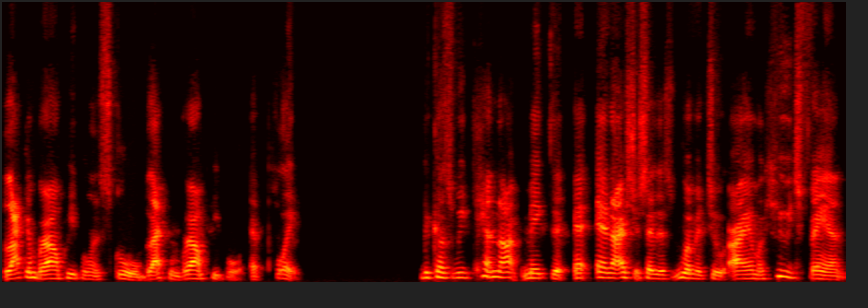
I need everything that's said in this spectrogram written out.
black and brown people in school, black and brown people at play because we cannot make the and I should say this women too. I am a huge fan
